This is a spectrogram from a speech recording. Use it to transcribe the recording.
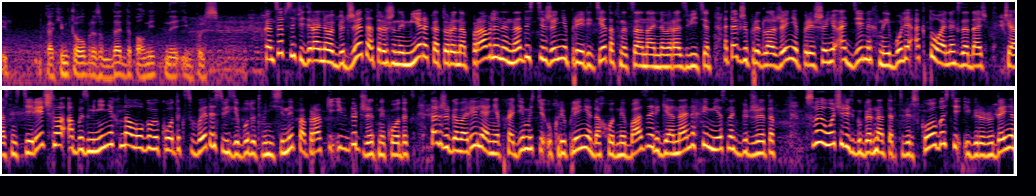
и каким-то образом дать дополнительный импульс. В концепции федерального бюджета отражены меры, которые направлены на достижение приоритетов национального развития, а также предложения по решению отдельных наиболее актуальных задач. В частности, речь шла об изменениях в налоговый кодекс. В этой связи будут внесены поправки и в бюджетный кодекс. Также говорили о необходимости укрепления доходной базы региональных и местных бюджетов. В свою очередь, губернатор Тверской области Игорь Руденя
